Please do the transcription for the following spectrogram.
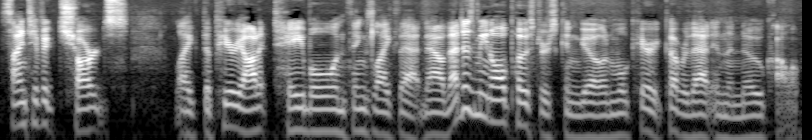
scientific charts, like the periodic table and things like that. Now, that doesn't mean all posters can go, and we'll carry, cover that in the no column.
